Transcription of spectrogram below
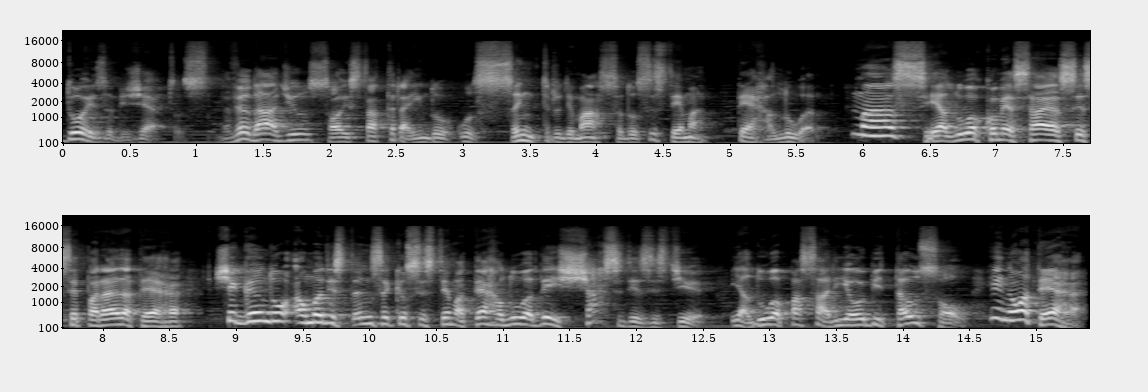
dois objetos. Na verdade, o Sol está atraindo o centro de massa do sistema Terra-Lua. Mas se a Lua começar a se separar da Terra, chegando a uma distância que o sistema Terra-Lua deixasse de existir, e a Lua passaria a orbitar o Sol, e não a Terra,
